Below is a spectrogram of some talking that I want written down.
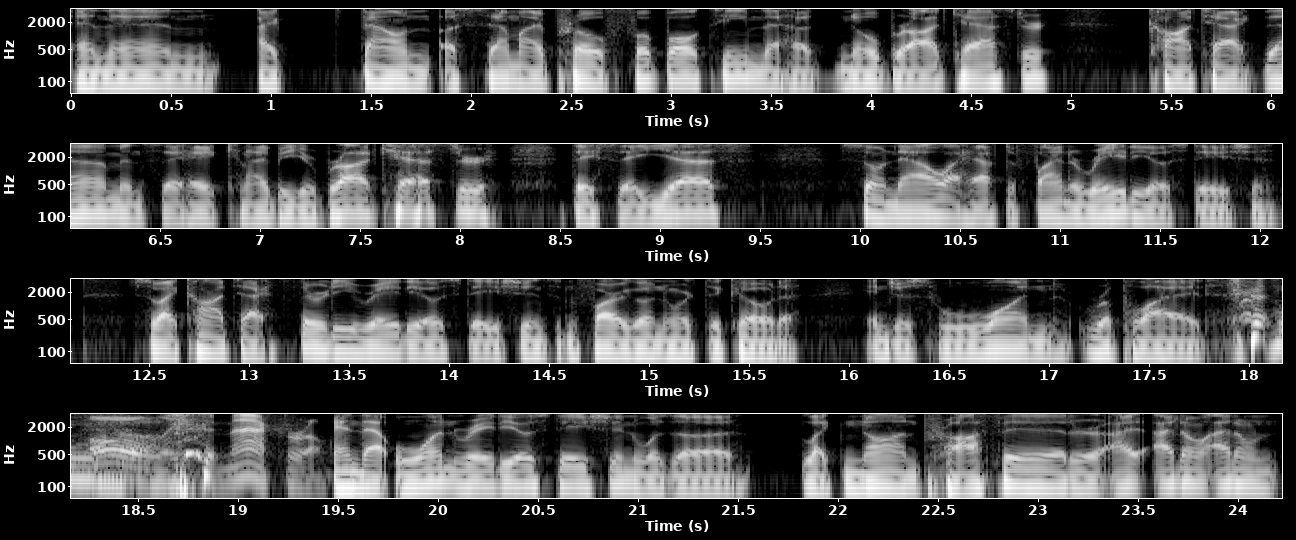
and then I found a semi-pro football team that had no broadcaster. Contact them and say, "Hey, can I be your broadcaster?" They say yes. So now I have to find a radio station. So I contact 30 radio stations in Fargo, North Dakota, and just one replied. Holy mackerel! and that one radio station was a like nonprofit or I, I don't I don't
